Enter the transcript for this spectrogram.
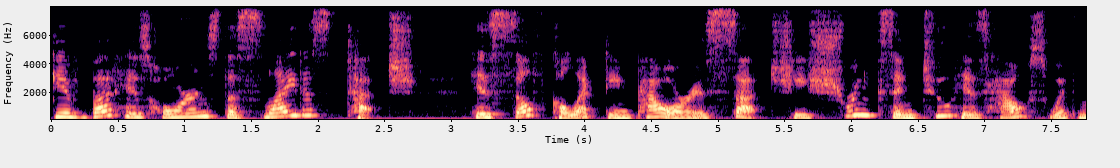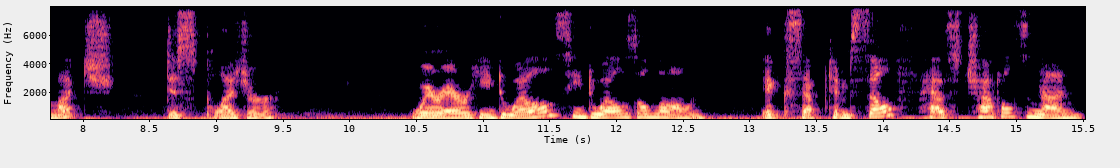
Give but his horns the slightest touch, His self collecting power is such, He shrinks into his house with much displeasure. Where'er he dwells, he dwells alone, Except himself has chattels none,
